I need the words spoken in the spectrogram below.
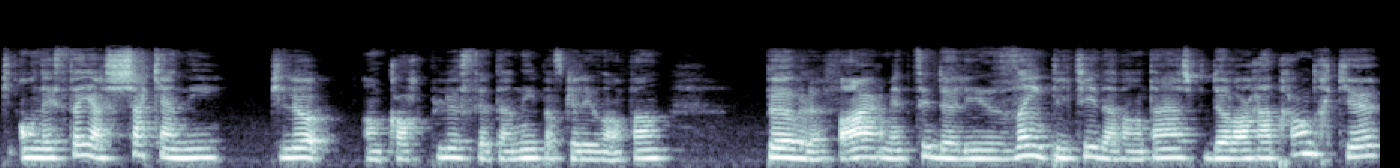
puis on essaye à chaque année, puis là, encore plus cette année parce que les enfants peuvent le faire, mais tu sais, de les impliquer davantage, puis de leur apprendre que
